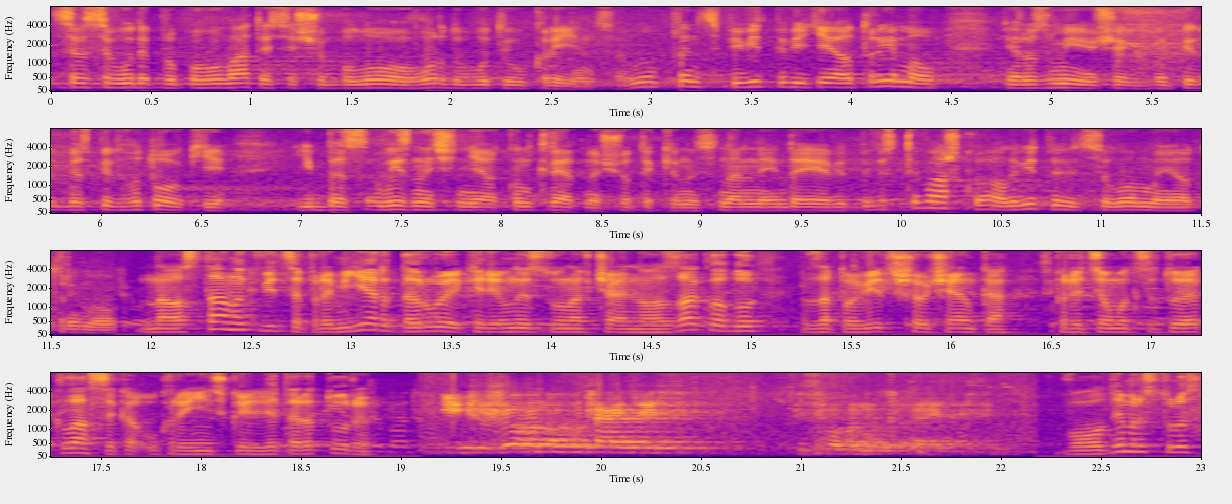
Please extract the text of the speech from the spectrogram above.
це все буде пропагуватися, щоб було гордо бути українцем? Ну, в принципі, відповідь я отримав. Я розумію, що якби під без підготовки і без визначення конкретно, що таке національна ідея, відповісти важко, але відповідь в цілому я отримав. Наостанок віце-прем'єр дарує керівництву навчального закладу заповіт Шевченка. При цьому цитує класика української літератури. І чужого навчайтесь, і свого не цурайтесь. Володимир Струс,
